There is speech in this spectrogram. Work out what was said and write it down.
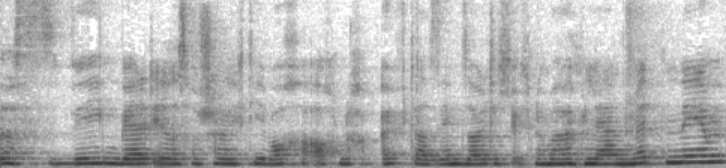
deswegen werdet ihr das wahrscheinlich die Woche auch noch öfter sehen, sollte ich euch nochmal beim Lernen mitnehmen.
